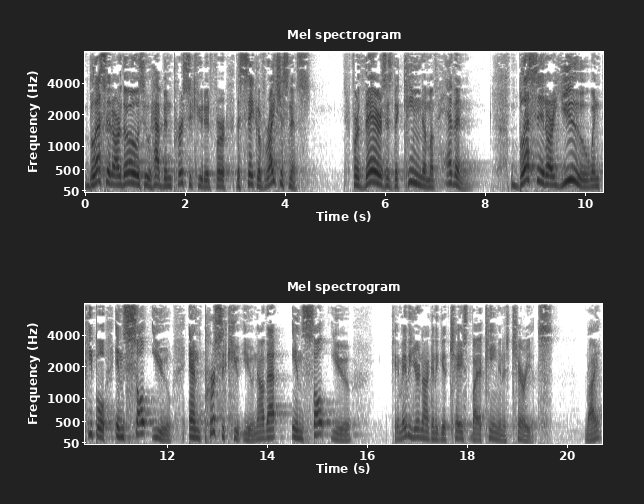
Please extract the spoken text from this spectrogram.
blessed are those who have been persecuted for the sake of righteousness, for theirs is the kingdom of heaven. Blessed are you when people insult you and persecute you. Now that insult you, okay, maybe you're not going to get chased by a king and his chariots, right?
